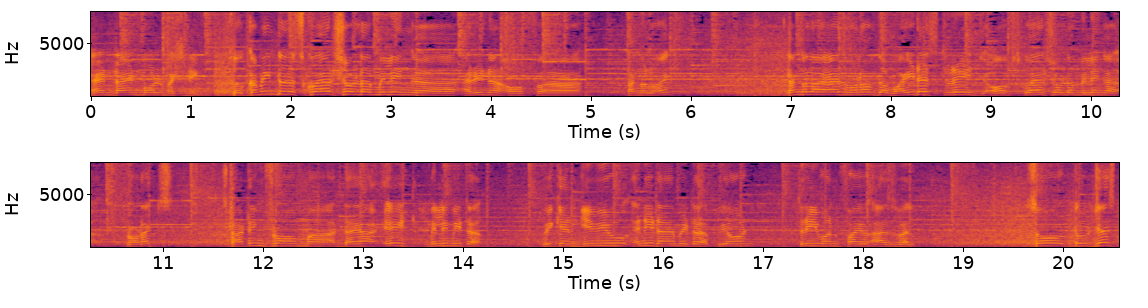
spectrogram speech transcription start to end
and die mold machining. So coming to the square shoulder milling uh, arena of uh, Tungaloy, Tungaloy has one of the widest range of square shoulder milling uh, products. Starting from uh, dia 8 millimeter, we can give you any diameter beyond 315 as well. So to just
